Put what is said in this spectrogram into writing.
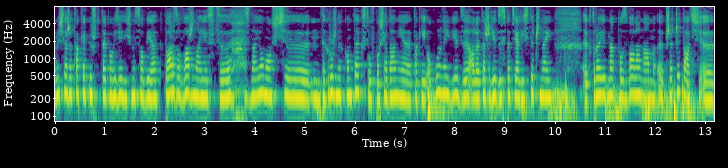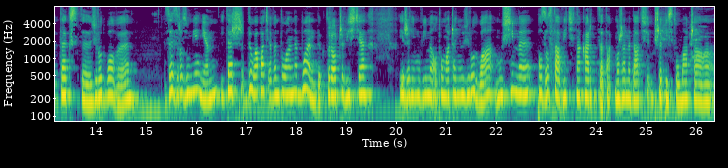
Myślę, że tak jak już tutaj powiedzieliśmy sobie, bardzo ważna jest e, znajomość e, tych różnych kontekstów, posiadanie takiej ogólnej wiedzy, ale też wiedzy specjalistycznej, która jednak pozwala nam przeczytać tekst źródłowy ze zrozumieniem i też wyłapać ewentualne błędy, które oczywiście jeżeli mówimy o tłumaczeniu źródła, musimy pozostawić na kartce, tak? Możemy dać przepis tłumacza,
